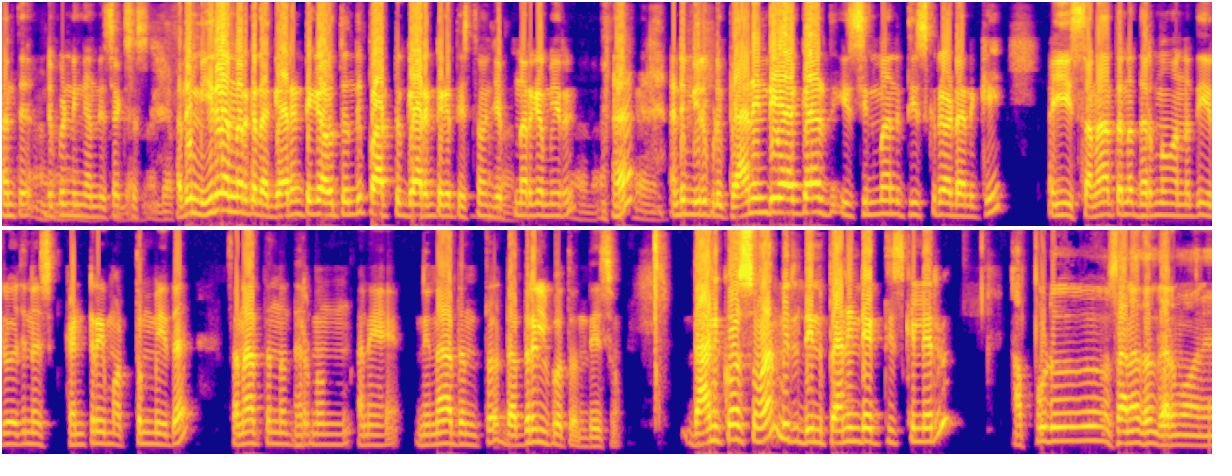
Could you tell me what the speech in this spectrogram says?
అంతే డిపెండింగ్ ఆన్ ది సక్సెస్. అదే మీరే అన్నారు కదా గ్యారంటీగా అవుతుంది పార్ట్ టూ గ్యారంటీగా తీస్తామని చెప్తున్నారుగా మీరు. అంటే మీరు ఇప్పుడు పాన్ ఇండియాగా ఈ సినిమాని తీసుకురావడానికి ఈ సనాతన ధర్మం అన్నది ఈ రోజున కంట్రీ మొత్తం మీద సనాతన ధర్మం అనే నినాదంతో దద్దరిల్లిపోతుంది దేశం. దానికోసమా మీరు దీన్ని పాన్ ఇండియాకి తీసుకెళ్ళారు? అప్పుడు సనాతన ధర్మం అనే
